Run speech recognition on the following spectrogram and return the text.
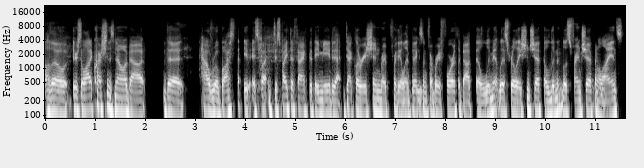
Although there's a lot of questions now about the how robust, despite the fact that they made that declaration right before the Olympics on February 4th about the limitless relationship, the limitless friendship and alliance,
